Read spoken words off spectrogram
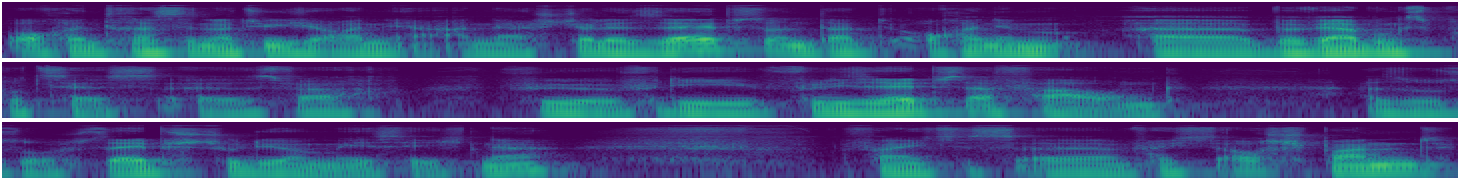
auch Interesse natürlich auch an, an der Stelle selbst und dann auch in dem äh, Bewerbungsprozess. Äh, das war für, für, die, für die Selbsterfahrung, also so selbststudiomäßig. Ne? Fand, ich das, äh, fand ich das auch spannend.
